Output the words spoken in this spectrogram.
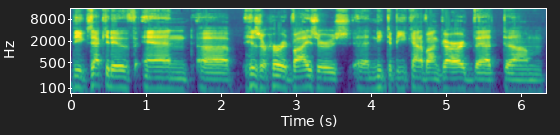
the executive and uh, his or her advisors need to be kind of on guard that um,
